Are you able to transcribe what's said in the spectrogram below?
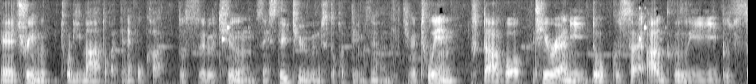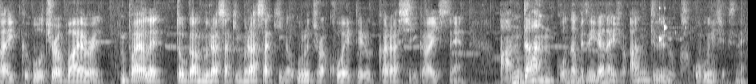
えー、 trim、トリマーとかってね、こうカットする。 tune ですね。 stay tuned とかって言いますね。 tune、twin、双子、 tyranny、独裁、 ugly、ブサイク、 ultraviolet。violet が紫、紫の ultra 超えてるから紫外線。アンダン？こんなん別にいらないでしょ。アンドゥの過去分詞ですね。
